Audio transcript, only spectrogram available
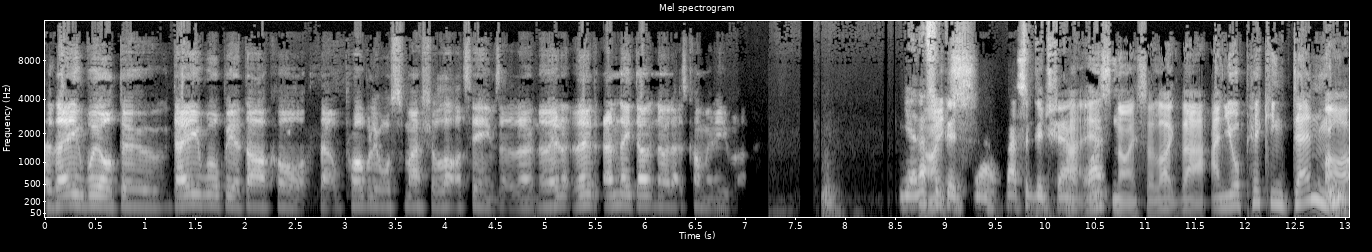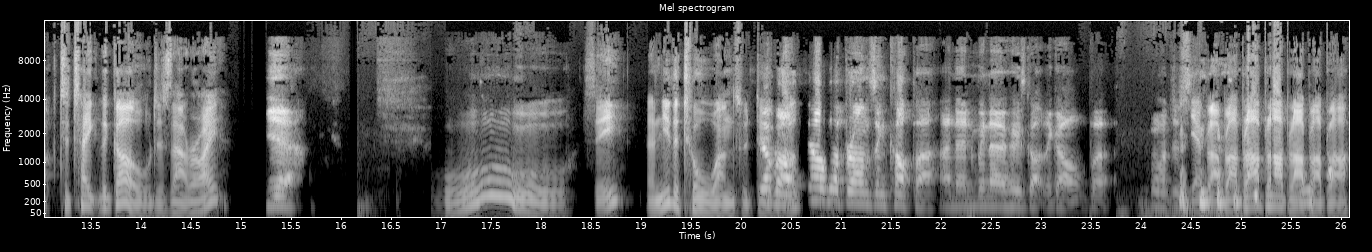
So they will do. They will be a dark horse that will probably will smash a lot of teams that they don't know, they don't, they, and they don't know that's coming either. Yeah, that's a good shout. That's a good shout. That is nice. I like that. And you're picking Denmark to take the gold. Is that right? Yeah. Ooh. See, I knew the tall ones would do Yeah, well. silver, bronze, and copper, and then we know who's got the gold. But we'll just Yeah, blah blah blah blah blah blah blah.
